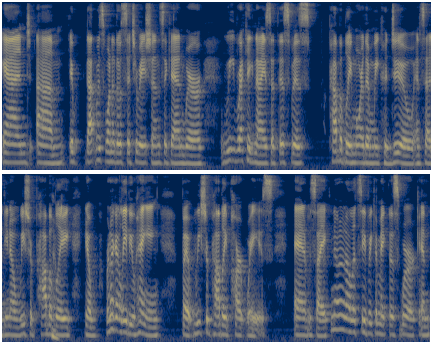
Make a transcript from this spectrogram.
And um, it, that was one of those situations, again, where we recognized that this was probably more than we could do and said, you know, we should probably, yeah. you know, we're not going to leave you hanging, but we should probably part ways. And it was like, no, no, no, let's see if we can make this work. And,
